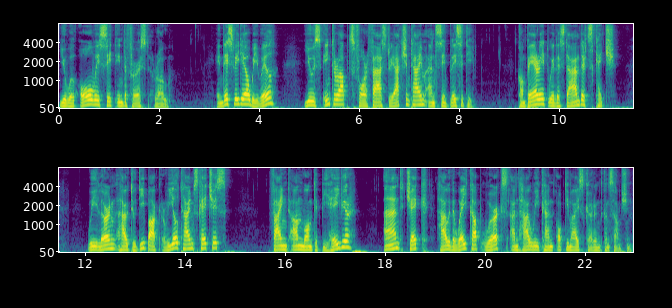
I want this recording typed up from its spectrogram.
you will always sit in the first row. In this video we will use interrupts for fast reaction time and simplicity. Compare it with a standard sketch. We learn how to debug real-time sketches, find unwanted behavior, and check how the wake up works and how we can optimize current consumption.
